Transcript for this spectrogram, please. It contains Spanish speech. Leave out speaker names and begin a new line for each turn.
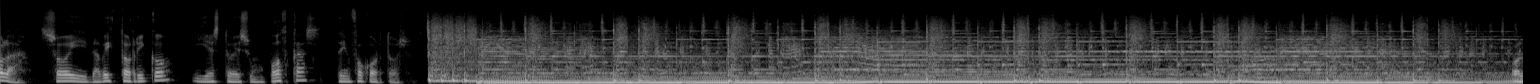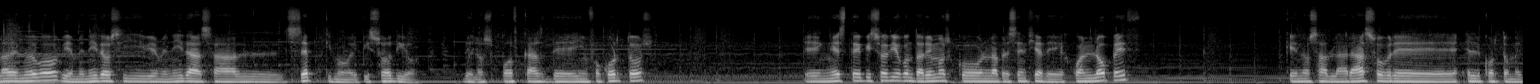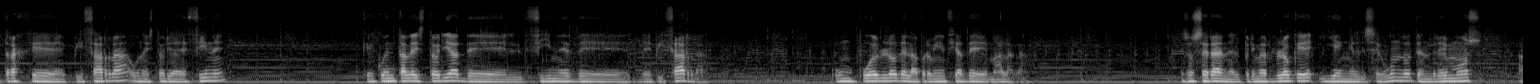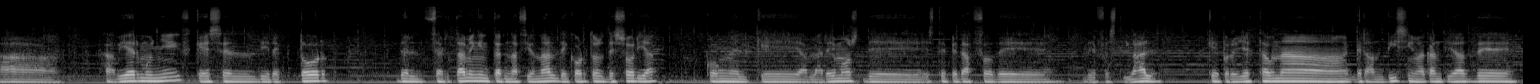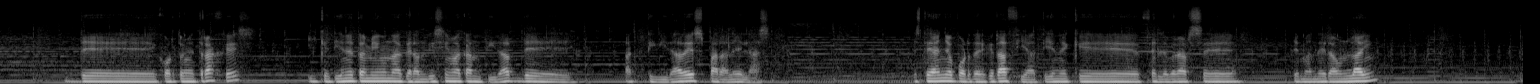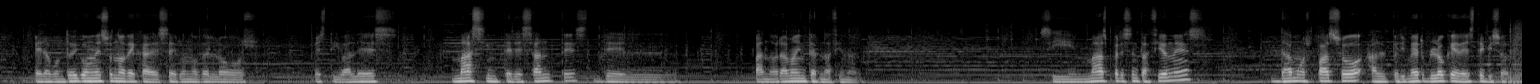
Hola, soy David Torrico y esto es un podcast de Infocortos. Hola de nuevo, bienvenidos y bienvenidas al séptimo episodio de los podcasts de Infocortos. En este episodio contaremos con la presencia de Juan López, que nos hablará sobre el cortometraje Pizarra, una historia de cine, que cuenta la historia del cine de, Pizarra, un pueblo de la provincia de Málaga. Eso será en el primer bloque y en el segundo tendremos a Javier Muñiz, que es el director del certamen internacional de cortos de Soria, con el que hablaremos de este pedazo de festival que proyecta una grandísima cantidad de, de cortometrajes y que tiene también una grandísima cantidad de actividades paralelas. Este año, por desgracia, tiene que celebrarse de manera online, pero con todo y con eso no deja de ser uno de los festivales más interesantes del panorama internacional. Sin más presentaciones, damos paso al primer bloque de este episodio.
